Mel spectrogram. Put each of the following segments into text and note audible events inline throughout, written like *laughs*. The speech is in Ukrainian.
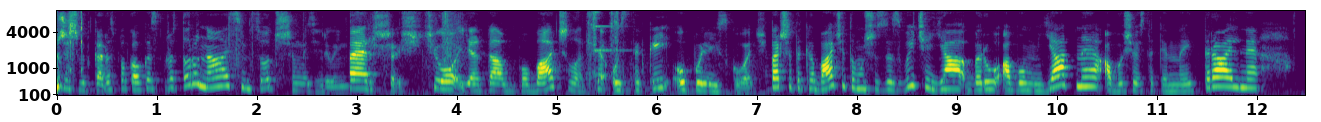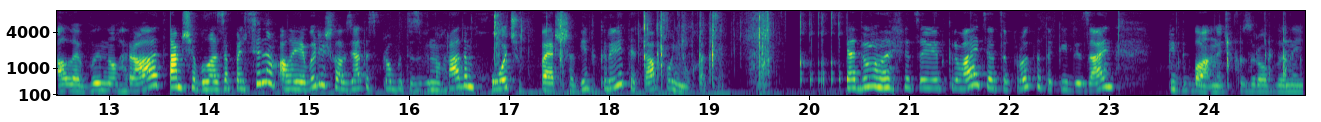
Дуже швидка розпаковка з простору на 700 з чимось гривень. Перше, що я там побачила, це ось такий ополіскувач. Перше таке бачу, тому що зазвичай я беру або м'ятне, або щось таке нейтральне. Але виноград там ще була з апельсином, але я вирішила взяти спробувати з виноградом. Хочу вперше відкрити та понюхати. Я думала, що це відкривається. Це просто такий дизайн під баночку зроблений.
